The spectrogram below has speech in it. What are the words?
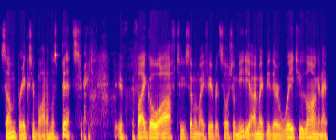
Some breaks are bottomless pits right? If, if i go off to some of my favorite social media i might be there way too long and i,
